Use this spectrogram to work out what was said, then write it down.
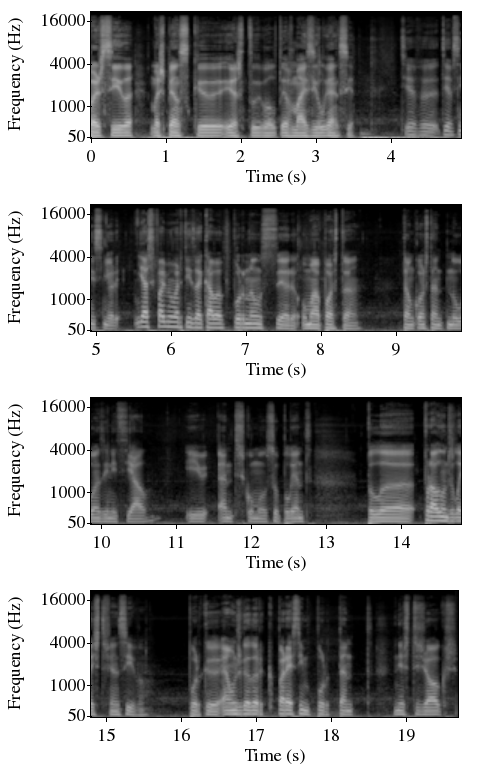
parecida mas penso que este golo teve mais elegância. Teve, teve sim, senhor. E acho que Fábio Martins acaba por não ser uma aposta tão constante no 11 inicial e antes como suplente pela, por algum desleixo defensivo. Porque é um jogador que parece importante nestes jogos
